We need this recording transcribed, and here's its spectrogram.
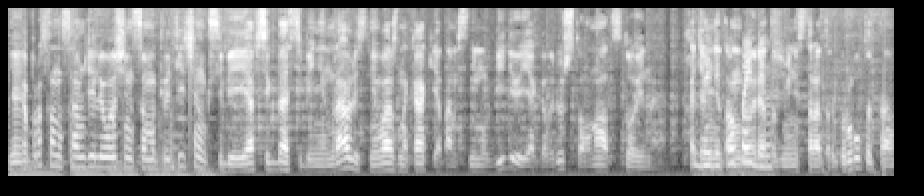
Я просто на самом деле очень самокритичен к себе. Я всегда себе не нравлюсь, неважно как я там сниму видео, я говорю, что оно отстойное. Хотя Далеко мне там пойдешь. говорят администратор группы там.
